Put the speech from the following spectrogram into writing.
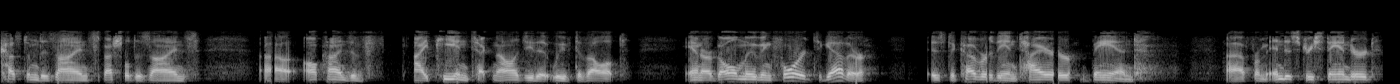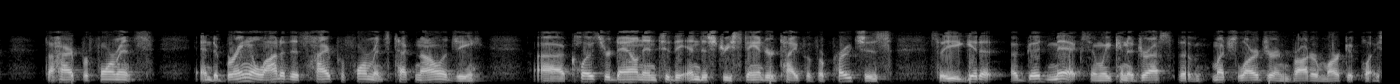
custom designs, special designs, uh, all kinds of IP and technology that we've developed. And our goal moving forward together is to cover the entire band, uh, from industry standard to high performance, and to bring a lot of this high performance technology uh, closer down into the industry standard type of approaches so you get a, a good mix and we can address the much larger and broader marketplace.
